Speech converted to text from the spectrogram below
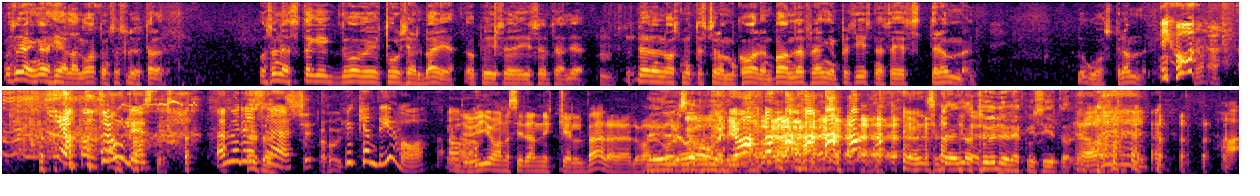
Och så regnade hela låten, så slutade det. Och så nästa gig, då var vi i Torshällberget uppe i, i Södertälje. Då spelade en låt som heter Strömkaren. På andra refrängen, precis när jag säger strömmen. Då går strömmen. Ja, helt otroligt. Ja, men det är så här, Shit vad sjukt. hur kan det vara? Men du är ju å andra sidan nyckelbärare eller vad Det, var det? ja, så? det, Ja, det är en naturlig rekvisita. Ja. ja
